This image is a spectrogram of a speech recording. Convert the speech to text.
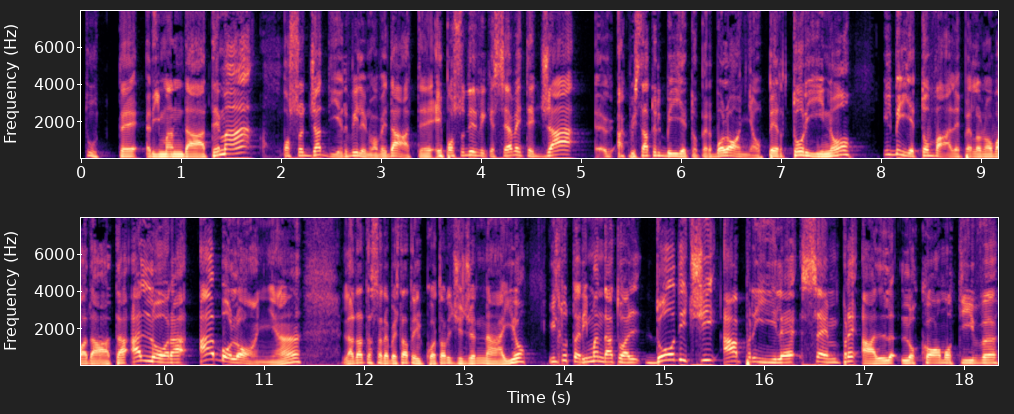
tutte rimandate, ma posso già dirvi le nuove date e posso dirvi che se avete già eh, acquistato il biglietto per Bologna o per Torino, il biglietto vale per la nuova data. Allora, a Bologna, la data sarebbe stata il 14 gennaio, il tutto è rimandato al 12 aprile, sempre al Locomotive.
